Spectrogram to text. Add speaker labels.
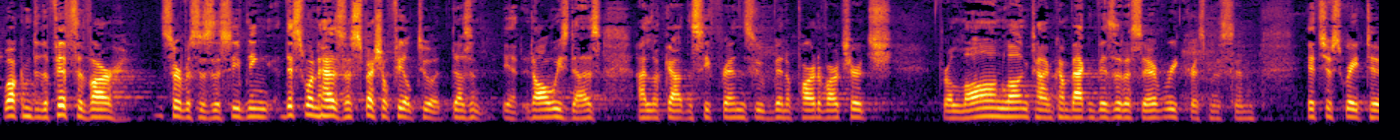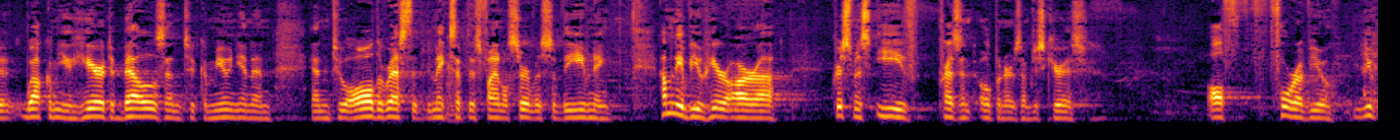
Speaker 1: Welcome to the fifth of our services this evening. This one has a special feel to it, doesn't it? It always does. I look out and see friends who've been a part of our church for a long, long time come back and visit us every Christmas. And it's just great to welcome you here to Bells and to Communion and, and to all the rest that makes up this final service of the evening. How many of you here are uh, Christmas Eve present openers? I'm just curious. All four of you. You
